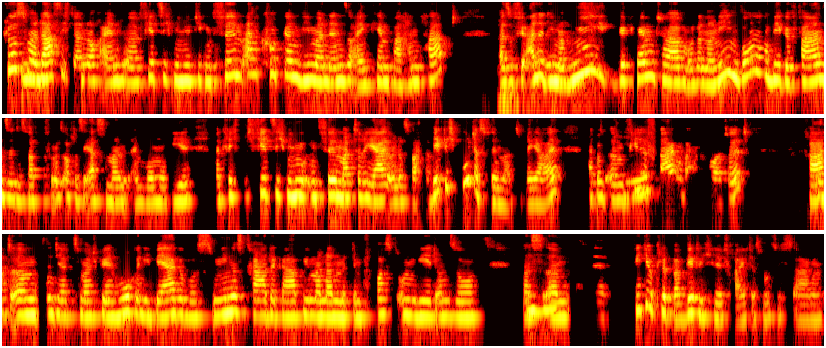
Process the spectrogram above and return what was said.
Plus man mhm. darf sich dann noch einen äh, 40-minütigen Film angucken, wie man denn so einen Camper handhabt. Also für alle, die noch nie gecampt haben oder noch nie ein Wohnmobil gefahren sind, das war für uns auch das erste Mal mit einem Wohnmobil, man kriegt 40 Minuten Filmmaterial und das war wirklich gut, das Filmmaterial. Hat ähm, okay. ähm, viele Fragen beantwortet. Gerade ähm, sind ja zum Beispiel hoch in die Berge, wo es Minusgrade gab, wie man dann mit dem Frost umgeht und so. Das mhm. ähm, Videoclip war wirklich hilfreich, das muss ich sagen.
